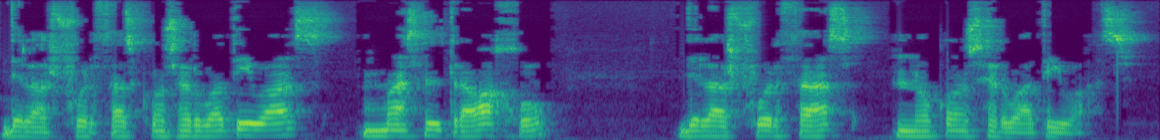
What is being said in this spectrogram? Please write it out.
de las fuerzas conservativas más el trabajo de las fuerzas no conservativas.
